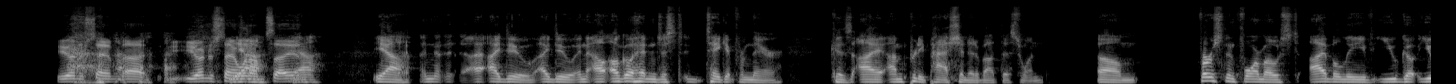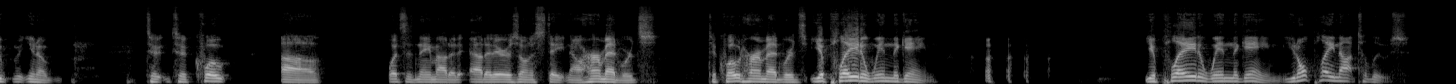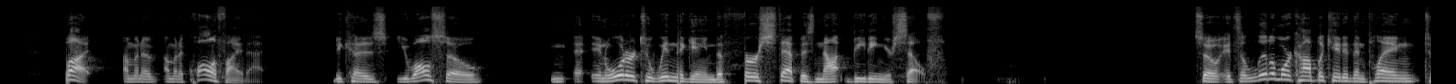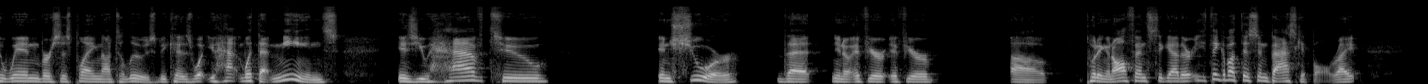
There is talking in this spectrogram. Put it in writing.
You understand? Uh, you understand yeah, what I'm saying? Yeah, yeah, and uh, I, I do, I do, and I'll, I'll, go ahead and just take it from there because I I'm pretty passionate about this one. Um, first and foremost, I believe you go you you know to to quote uh what's his name out at out at Arizona State now Herm Edwards to quote Herm Edwards, you play to win the game. you play to win the game. You don't play not to lose. But I'm going to I'm going to qualify that because you also in order to win the game, the first step is not beating yourself. So it's a little more complicated than playing to win versus playing not to lose because what you have what that means is you have to ensure that, you know, if you're if you're uh putting an offense together, you think about this in basketball, right?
